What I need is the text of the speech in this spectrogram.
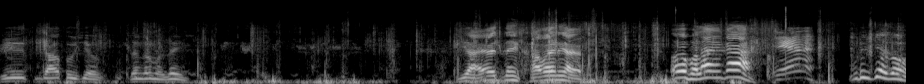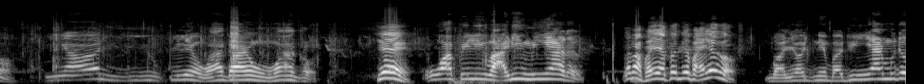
ગીત જાતું છે જંગલમાં જઈને. એ આવ્યો જ નહીં ખાવા નહીં આવ્યો ઓ ભલા કાકા ઉડી છે તો. પેલે આવ્યો વાઘ. છે? ઓવા પેલી વાડી મિયાર. લમા ભાઈ હતો ને ભાઈ હતો? બોલ્યો જ ને બધું યાર હું તો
